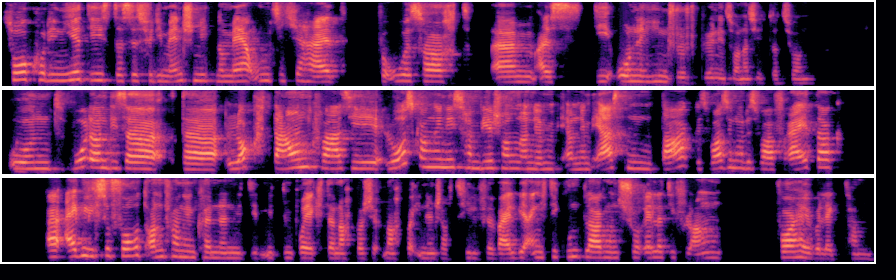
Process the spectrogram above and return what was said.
so koordiniert ist, dass es für die Menschen nicht nur mehr Unsicherheit verursacht, ähm, als die ohnehin schon spüren in so einer Situation. Und wo dann dieser der Lockdown quasi losgegangen ist, haben wir schon an dem, an dem ersten Tag, das weiß ich nur, das war Freitag, äh, eigentlich sofort anfangen können mit, mit dem Projekt der Nachbar, Nachbarinnenschaftshilfe, weil wir eigentlich die Grundlagen uns schon relativ lang vorher überlegt haben.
